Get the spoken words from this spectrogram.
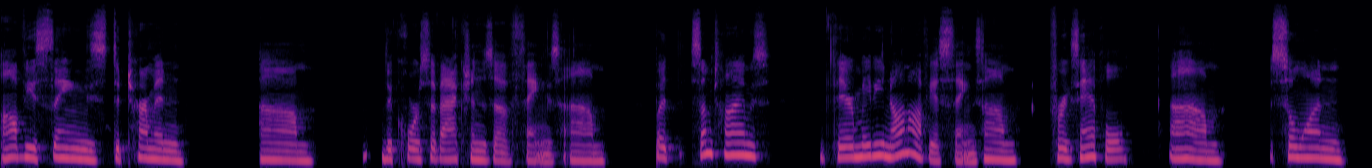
obvious things determine um, the course of actions of things. Um, but sometimes there may be non obvious things. Um, for example, um, someone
